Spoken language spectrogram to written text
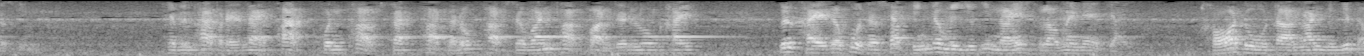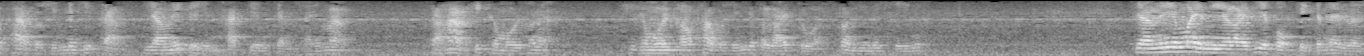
กระสิน จะเป็นภาพอะไรได้ภาพคนภาพสัตว์ภาพนรกภาพสวรรค์ภาพบ้านเรือนโรงใครหรือใครก็พูดถึงทรัพย์สินก็มีอยู่ที่ไหน เราไม่แน่ใจ ขอดูตามนั้นยึดเอาภาพกับสิ่งเป็นที่ตั้งอย่างนี้จะเห็นชัดเจนแจ่มใสมากถ้าห้ามคิดขโมยเขานะคิดขโมยเขาภาพกับสิ่งจะหลายตัวต้องอยู่ในศีลอย่างนี้ไม่มีอะไรที่จะปกปิดกันได้เลย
